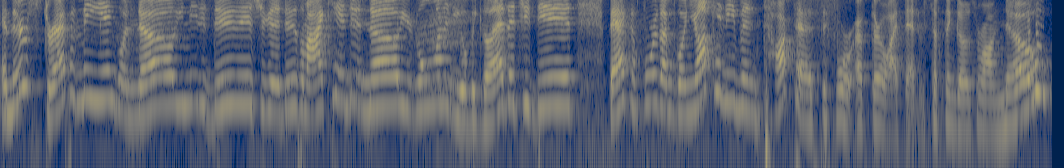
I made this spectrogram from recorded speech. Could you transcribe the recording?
And they're strapping me in, going, No, you need to do this. You're going to do this. I'm like, I can't do it. No, you're going to. You'll be glad that you did. Back and forth. I'm going, Y'all can't even talk to us if we're up there like that, if something goes wrong. No.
